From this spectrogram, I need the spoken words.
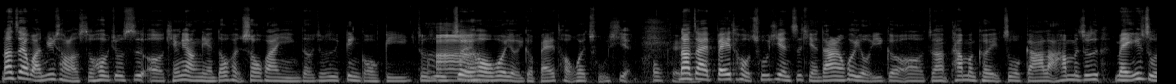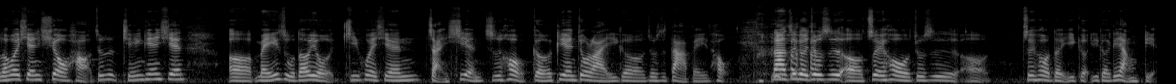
那在玩具厂的时候，就是呃前两年都很受欢迎的，就是定勾机，就是最后会有一个 battle 会出现。OK，那在 battle 出现之前，当然会有一个呃，这样他们可以做 gala，他们就是每一组都会先秀好，就是前一天先呃每一组都有机会先展现，之后隔天就来一个就是大 battle，那这个就是呃最后就是呃最后的一个一个亮点。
